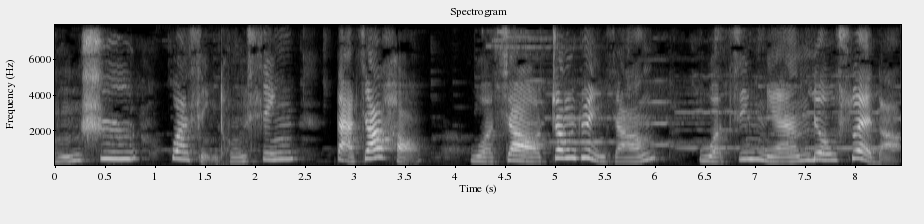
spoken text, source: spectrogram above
童诗唤醒童心。大家好，我叫张俊阳，我今年六岁了，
